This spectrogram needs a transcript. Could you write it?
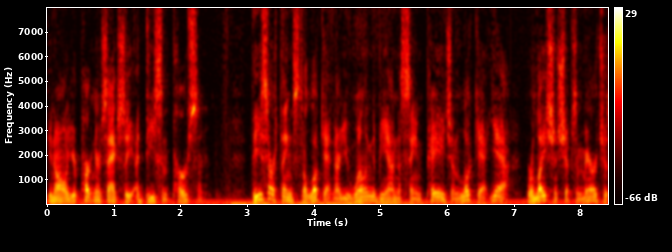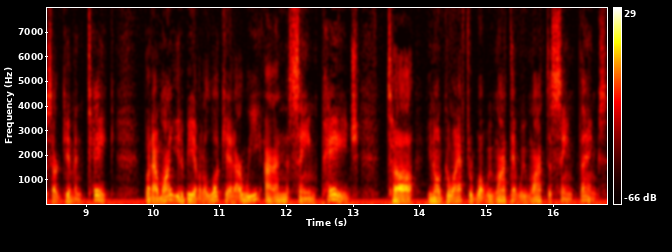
you know, your partner's actually a decent person? These are things to look at. And are you willing to be on the same page and look at, yeah, relationships and marriages are give and take. But I want you to be able to look at, are we on the same page to, you know, go after what we want, that we want the same things?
